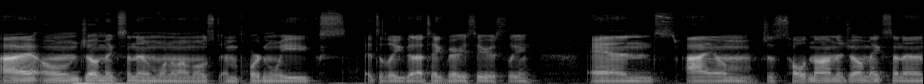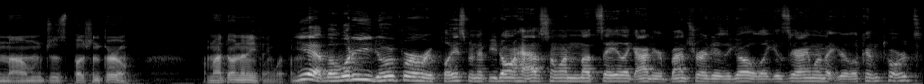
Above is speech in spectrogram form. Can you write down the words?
I own Joe Mixon in one of my most important weeks. It's a league that I take very seriously. And I am just holding on to Joe Mixon and I'm just pushing through. I'm not doing anything with them. Yeah, but what are you doing for a replacement if you don't have someone, let's say, like on your bench ready to go? Like, is there anyone that you're looking towards?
